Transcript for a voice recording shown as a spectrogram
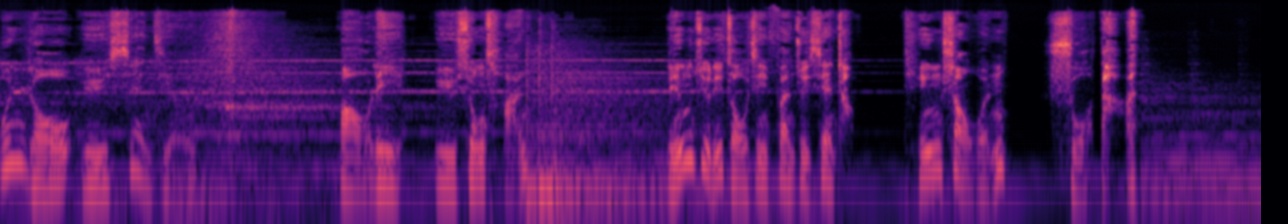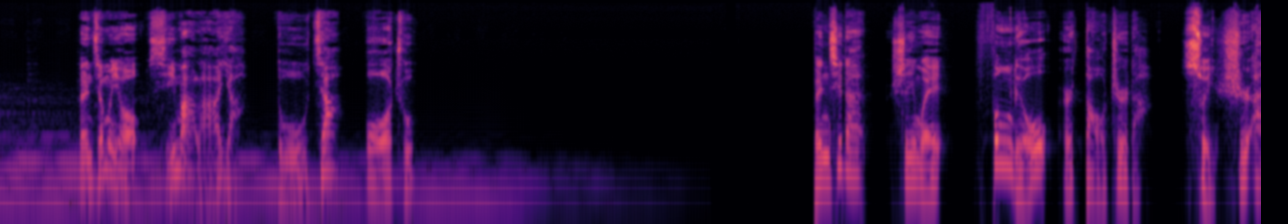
温柔与陷阱，暴力与凶残，零距离走进犯罪现场，听上文说大案。本节目由喜马拉雅独家播出。本期的案是因为风流而导致的碎尸案。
